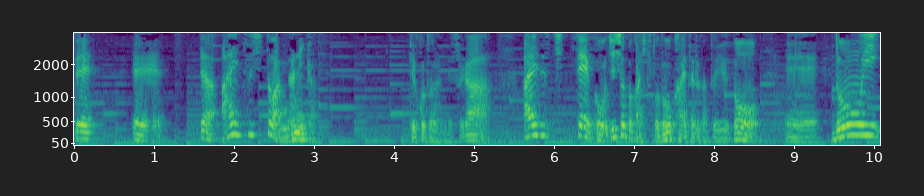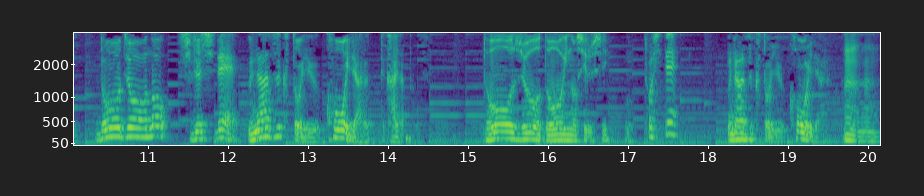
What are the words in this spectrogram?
で、えーじゃあ、相づちとは何かっていうことなんですが、相づちって、こう、辞書とか引くとどう書いてあるかというと、えー同意、同情の印で、うなずくという行為であるって書いてあったんですよ。同情、同意の印？うんそして、うなずくという行為である。うんうん。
